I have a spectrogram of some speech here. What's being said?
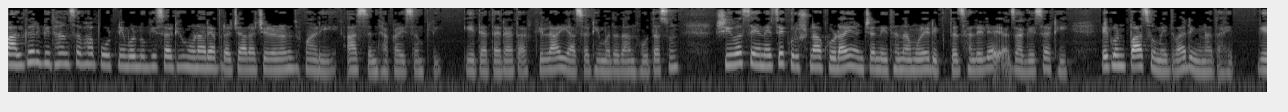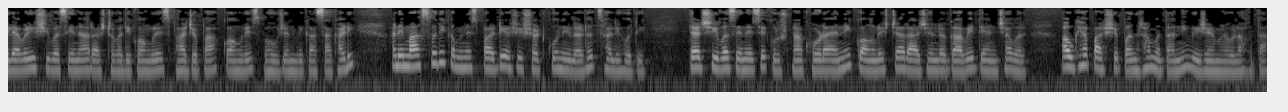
पालघर विधानसभा पोटनिवडणुकीसाठी होणाऱ्या प्रचाराची रणधुमाळी आज संध्याकाळी संपली. येत्या तेरा तारखेला यासाठी मतदान होत असून शिवसेनेचे कृष्णा खोडा यांच्या निधनामुळे रिक्त झालेल्या या जागेसाठी एकूण पाच उमेदवार रिंगणात आहेत. गेल्यावेळी शिवसेना राष्ट्रवादी काँग्रेस भाजपा काँग्रेस बहुजन विकास आघाडी आणि मार्क्सवादी कम्युनिस्ट पार्टी अशी षटकोनी लढत झाली होती. त्यात शिवसेनेचे कृष्णा खोडा यांनी काँग्रेसच्या राजेंद्र गावित यांच्यावर अवघ्या पाचशे पंधरा मतांनी विजय मिळवला होता.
